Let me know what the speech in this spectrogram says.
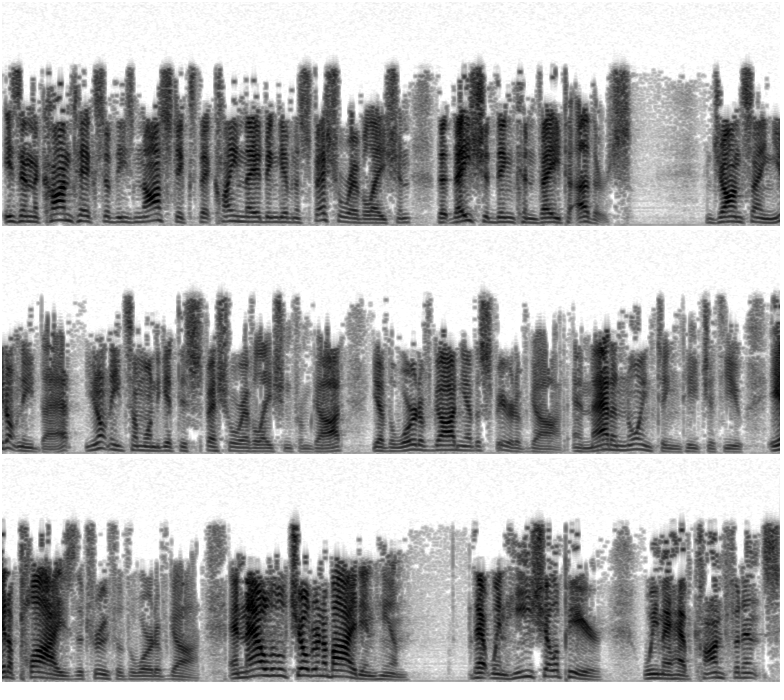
is in the context of these Gnostics that claim they had been given a special revelation that they should then convey to others. And John's saying, You don't need that. You don't need someone to get this special revelation from God. You have the Word of God and you have the Spirit of God. And that anointing teacheth you. It applies the truth of the Word of God. And now, little children, abide in Him that when he shall appear, we may have confidence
